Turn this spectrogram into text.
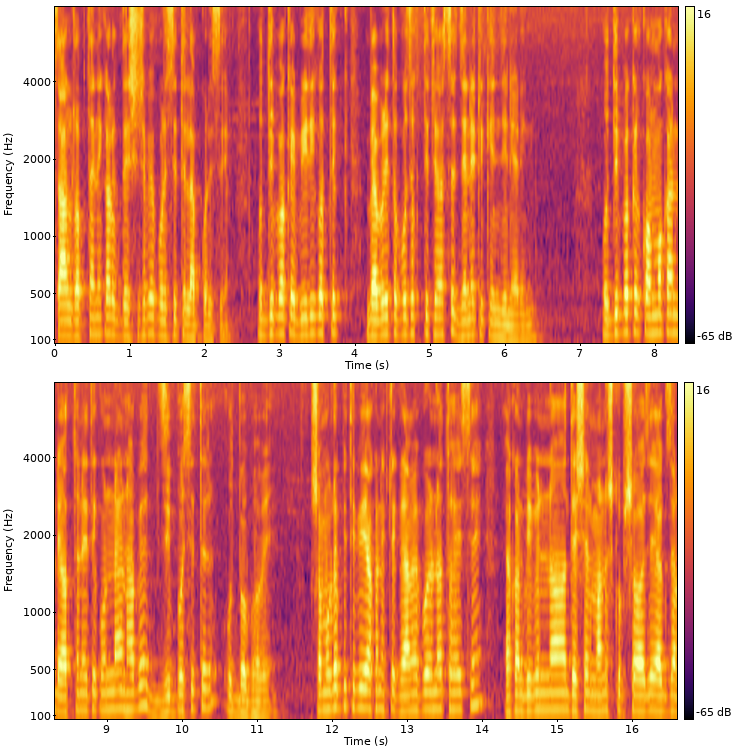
চাল রপ্তানিকারক দেশ হিসেবে পরিচিতি লাভ করেছে। উদ্দীপকে বিডি কর্তৃক ব্যবহৃত প্রযুক্তিটি হচ্ছে জেনেটিক ইঞ্জিনিয়ারিং উদ্দীপকের কর্মকাণ্ডে অর্থনৈতিক উন্নয়ন হবে, জীববৈচিত্র্যের উদ্ভব হবে। সমগ্র পৃথিবী এখন একটি গ্রামে পরিণত হয়েছে। এখন বিভিন্ন দেশের মানুষ খুব সহজে একজন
